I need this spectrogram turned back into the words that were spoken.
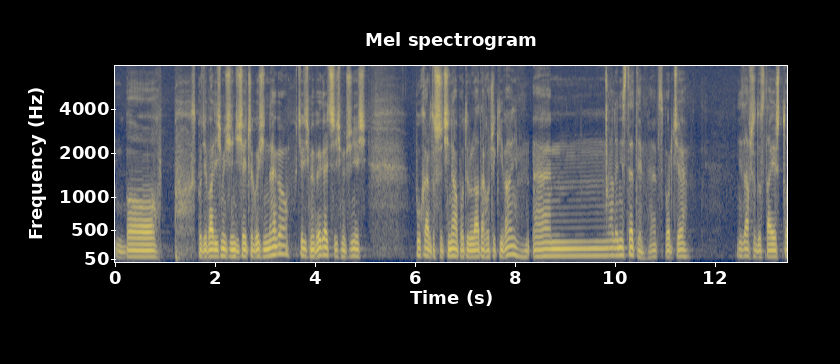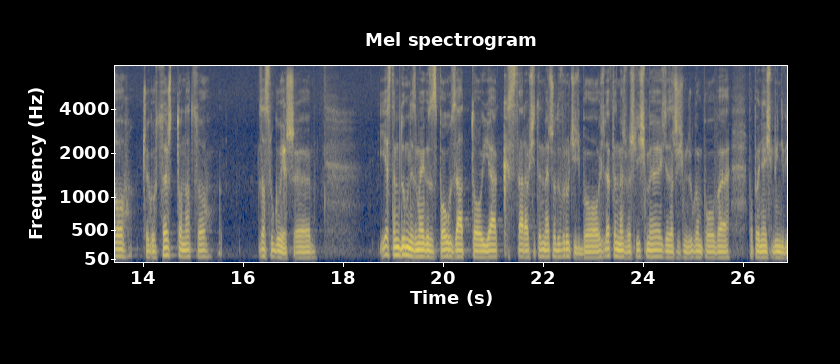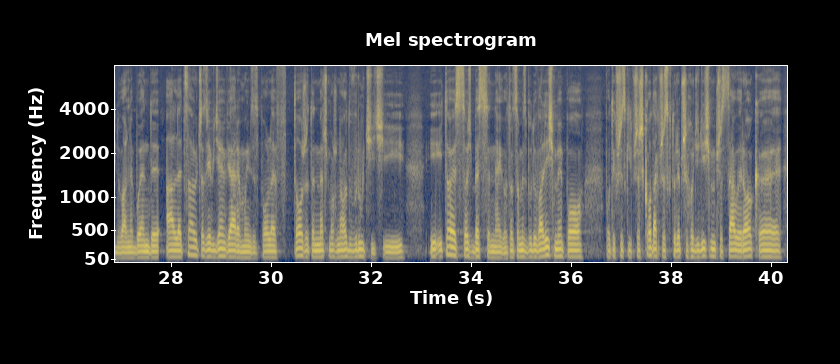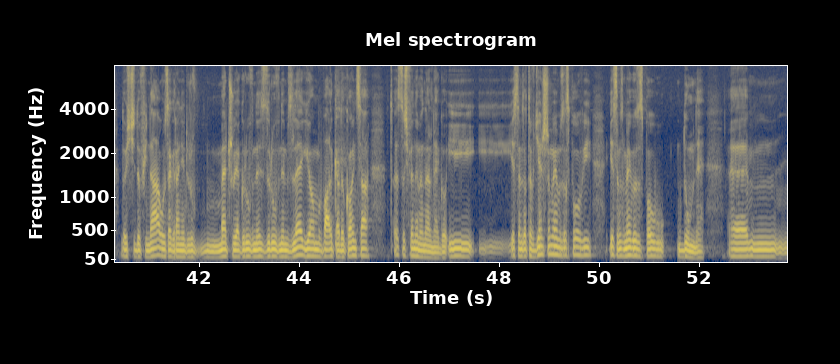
bo spodziewaliśmy się dzisiaj czegoś innego. Chcieliśmy wygrać, chcieliśmy przynieść puchar do Szczecina po tylu latach oczekiwań, ale niestety e, w sporcie nie zawsze dostajesz to, czego chcesz, to na co zasługujesz. Jestem dumny z mojego zespołu za to, jak starał się ten mecz odwrócić, bo źle w ten mecz weszliśmy, źle zaczęliśmy drugą połowę, popełnialiśmy indywidualne błędy, ale cały czas ja widziałem wiarę w moim zespole w to, że ten mecz można odwrócić i, i, i to jest coś bezcennego. To, co my zbudowaliśmy po, po tych wszystkich przeszkodach, przez które przechodziliśmy przez cały rok, e, dojście do finału, zagranie meczu jak równy z równym z Legią, walka do końca, to jest coś fenomenalnego i, i jestem za to wdzięczny mojemu zespołowi, jestem z mojego zespołu dumny.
